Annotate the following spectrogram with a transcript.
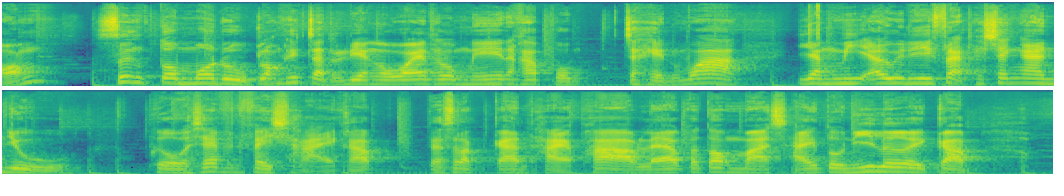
2.2 ซึ่งตัวโมดูลกล้องที่จัดเรียงเอาไว้ตรงนี้นะครับผมจะเห็นว่ายังมี LED flash ให้ใช้งานอยู่ เพื่อไว้ใช้เป็นไฟฉายครับ แต่สำหรับการถ่ายภาพแล้วก็ต้องมาใช้ตัวนี้เลยกับ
